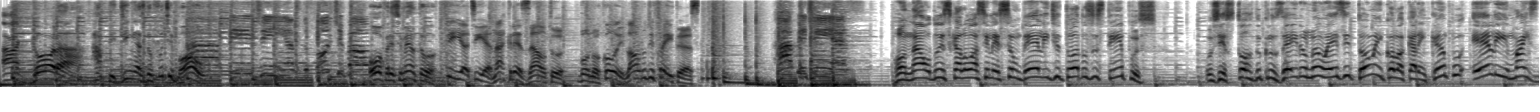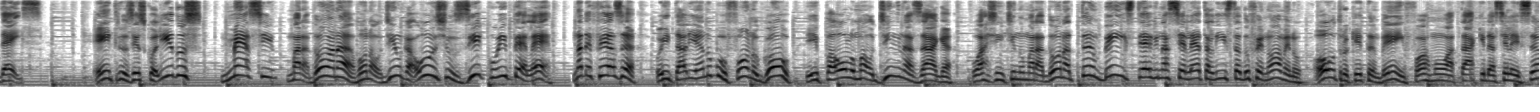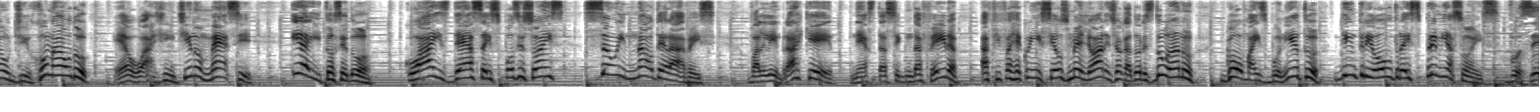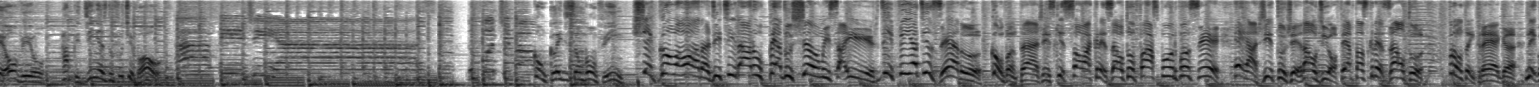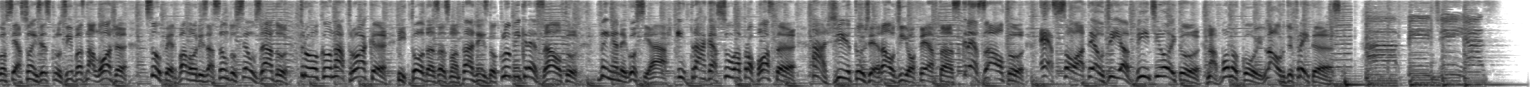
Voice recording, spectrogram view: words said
Agora, Rapidinhas do Futebol. Rapidinhas do Futebol. Oferecimento. Fiat é na Cresalto. Bonocô e Lauro de Freitas. Rapidinhas. Ronaldo escalou a seleção dele de todos os tempos. O gestor do Cruzeiro não hesitou em colocar em campo ele e mais 10. Entre os escolhidos, Messi, Maradona, Ronaldinho Gaúcho, Zico e Pelé. Na defesa, o italiano Buffon no gol e Paolo Maldini na zaga. O argentino Maradona também esteve na seleta lista do fenômeno. Outro que também forma o ataque da seleção de Ronaldo é o argentino Messi. E aí, torcedor? Quais dessas posições são inalteráveis? Vale lembrar que, nesta segunda-feira, a FIFA reconheceu os melhores jogadores do ano, gol mais bonito, dentre outras premiações. Você ouviu Rapidinhas do Futebol. Com Cleidson Bonfim. Chegou a hora de tirar o pé do chão e sair de Fiat Zero. Com vantagens que só a Cresalto faz por você. É agito geral de ofertas Cresalto. Pronta entrega, negociações exclusivas na loja, supervalorização do seu usado, troco na troca e todas as vantagens do Clube Cresalto. Venha negociar e traga a sua proposta. Agito geral de ofertas Cresalto. É só até o dia 28. Na Bonocô e Lauro de Freitas.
